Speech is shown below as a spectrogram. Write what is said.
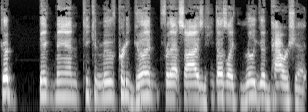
good big man. He can move pretty good for that size, and he does like really good power shit.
